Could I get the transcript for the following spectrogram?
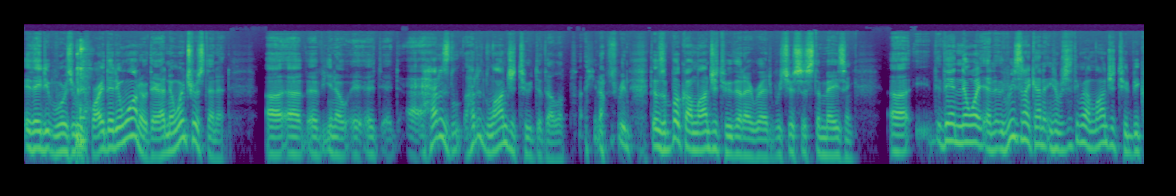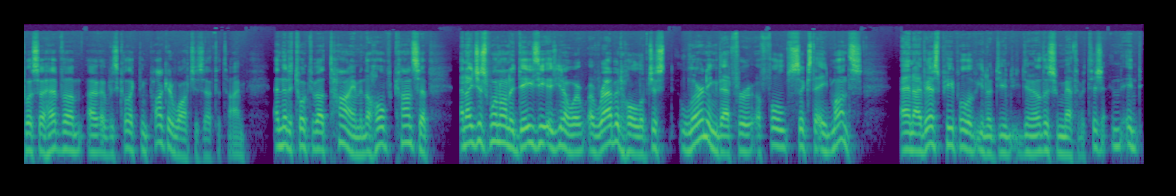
they did, was required. They didn't want to. They had no interest in it uh, you know, it, it, uh, how does how did longitude develop? You know, there was a book on longitude that I read, which was just amazing. Uh, they had no idea. And the reason I got it, you know, I was just thinking about longitude because I have um, I, I was collecting pocket watches at the time, and then it talked about time and the whole concept. And I just went on a daisy, you know, a, a rabbit hole of just learning that for a full six to eight months. And I've asked people, you know, do you, do you know this from mathematician? And, and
